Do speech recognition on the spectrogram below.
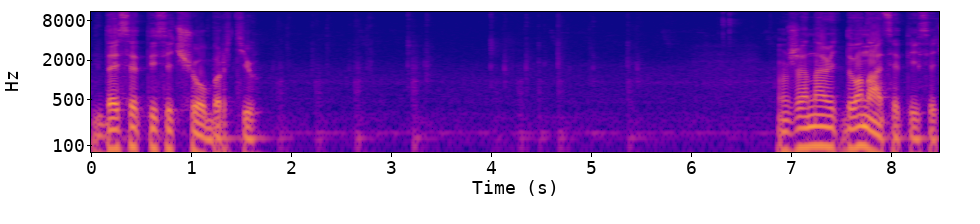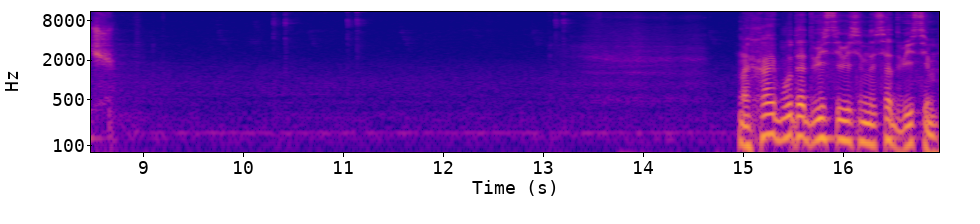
Десять тисяч обертів. Вже навіть 12 тисяч. Нехай буде 288.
